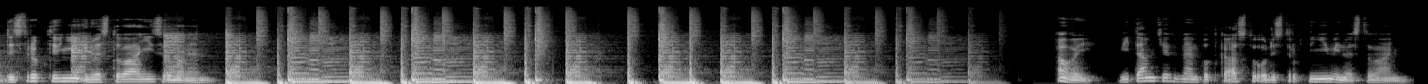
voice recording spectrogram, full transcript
Disruptivní investování s Romanem. Ahoj, vítám tě v mém podcastu o disruptivním investování.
